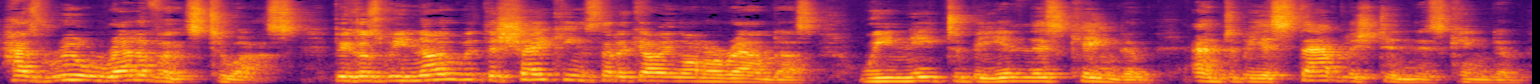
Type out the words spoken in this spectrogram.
has real relevance to us because we know with the shakings that are going on around us, we need to be in this kingdom and to be established in this kingdom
